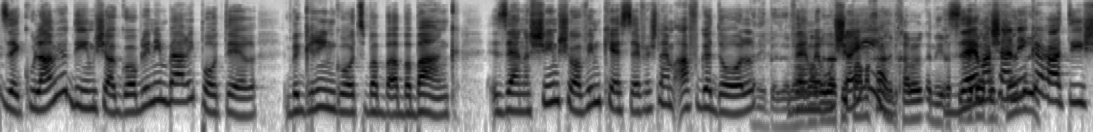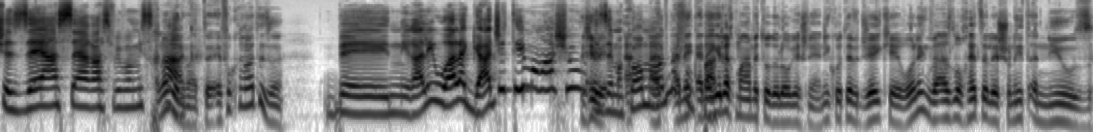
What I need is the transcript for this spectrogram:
את זה. כולם יודעים שהגובלינים בהארי פוטר, בגרינגוטס, בב- בבנק, זה אנשים שאוהבים כסף, יש להם אף גדול, אני בזה לא והם עבר בדעתי פעם מרושעים. אחת, אני בכלל לא, אני רציתי זה מה שאני. קראתי, שזה הסערה סביב אני לא המשחק. יודע, מה, את- איפה קראת את זה? ב... נראה לי וואלה גאדג'טים או משהו? תקשיבי, איזה מקום את- מאוד אני- מפוקפק. אני אגיד לך מה המתודולוגיה שלי, אני כותב ג'יי קיי רולינג ואז לוחץ על לשונית ה news,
